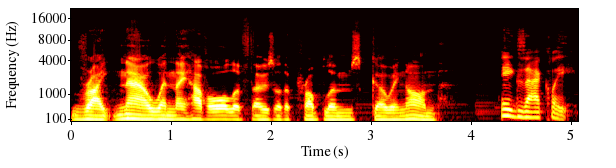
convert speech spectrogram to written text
right now when they have all of those other problems going on. Exactly.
